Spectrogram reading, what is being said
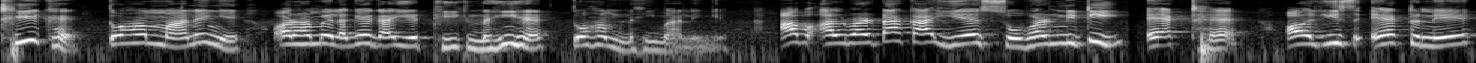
ठीक है तो हम मानेंगे। और हमें लगेगा ये ठीक नहीं है तो हम नहीं मानेंगे। अब अल्बर्टा का ये सोवर्निटी एक्ट है। और इस एक्ट ने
